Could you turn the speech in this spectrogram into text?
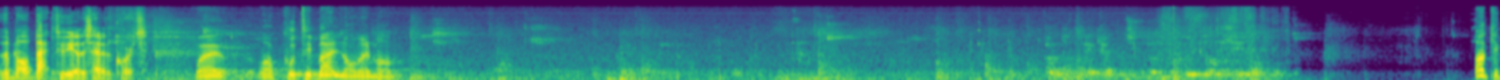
the ball back to the other side of the court. Ouais, bon, côté balle normalement. Ok.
